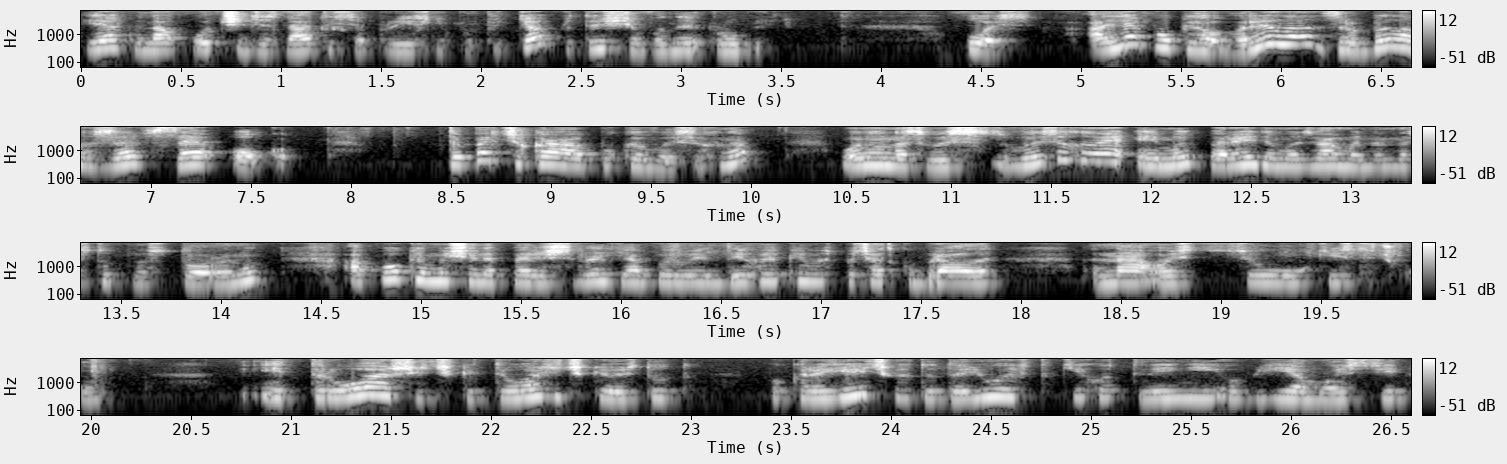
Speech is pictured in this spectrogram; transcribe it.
і як вона хоче дізнатися про їхні почуття, про те, що вони роблять. Ось. А я поки говорила, зробила вже все око. Тепер чекаю, поки висохне. Воно у нас висохне, і ми перейдемо з вами на наступну сторону. А поки ми ще не перейшли, я беру індиго, який ми спочатку брали, на ось цю кісточку. І трошечки, трошечки ось тут по краєчках додаю ось таких от ліній об'єму. Ось ці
